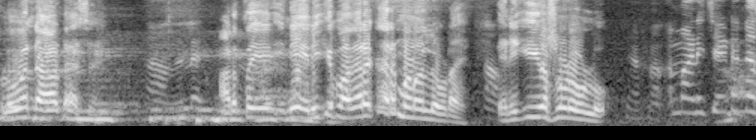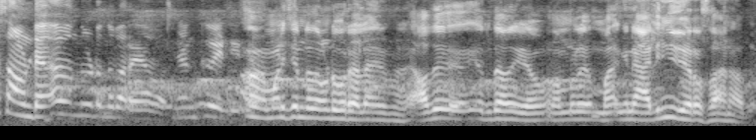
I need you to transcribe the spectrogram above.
ഫ്ലുവന്റ് ആട്ടെ അടുത്ത ഇനി എനിക്ക് പകരക്കാരൻ വേണമല്ലോ ഇവിടെ. എനിക്ക് ഈ വർഷം കൂടെ ഉള്ളൂ മണിച്ചേട്ടന്റെ സൗണ്ട് ഒന്നുകൂടെ ഒന്ന് പറയാമോ ഞങ്ങൾക്ക് വേണ്ടി. ആ മണിച്ചന്റെ സൗണ്ട് പറയാൻ അത് എന്താ നമ്മൾ ഇങ്ങനെ അലിഞ്ഞു ചേർന്ന സാധനം അത്.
